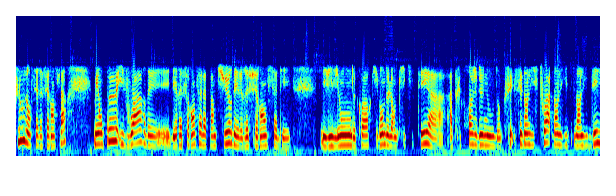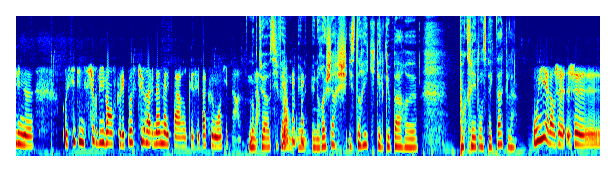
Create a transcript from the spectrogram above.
flou dans ces références-là, mais on peut y voir des, des références à la peinture, des références à des, des visions de corps qui vont de l'Antiquité à, à plus proche de nous. Donc, c'est dans l'histoire, dans l'idée d'une aussi d'une survivance, que les postures elles-mêmes, elles parlent, que c'est pas que moi qui parle. Donc tu as aussi fait une, une- une recherche historique quelque part euh, pour créer ton spectacle? Oui, alors je, je,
